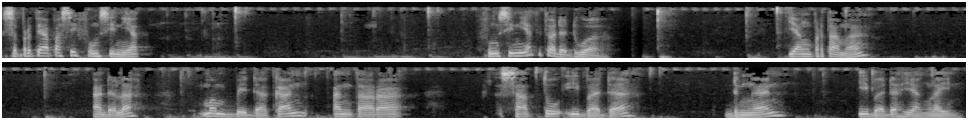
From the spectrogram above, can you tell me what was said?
Seperti apa sih fungsi niat? Fungsi niat itu ada dua. Yang pertama adalah membedakan antara satu ibadah dengan ibadah yang lain.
